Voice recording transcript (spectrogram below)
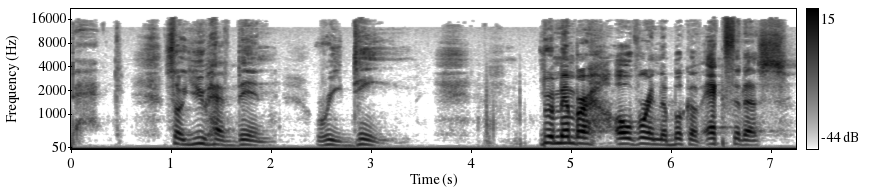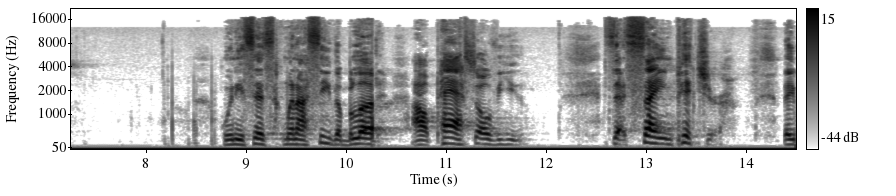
back. So you have been redeemed. You remember over in the book of Exodus when he says, When I see the blood, I'll pass over you. It's that same picture. They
